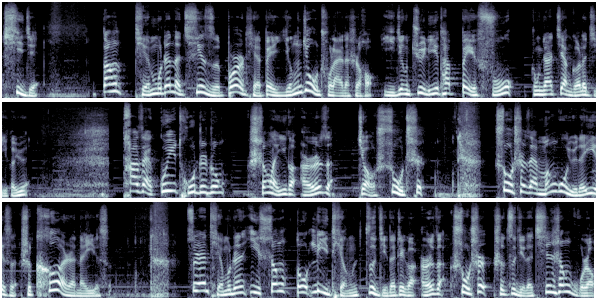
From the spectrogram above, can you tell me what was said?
细节。当铁木真的妻子博尔铁被营救出来的时候，已经距离他被俘中间间隔了几个月。他在归途之中生了一个儿子，叫术赤。术赤在蒙古语的意思是客人的意思。虽然铁木真一生都力挺自己的这个儿子术赤是自己的亲生骨肉，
